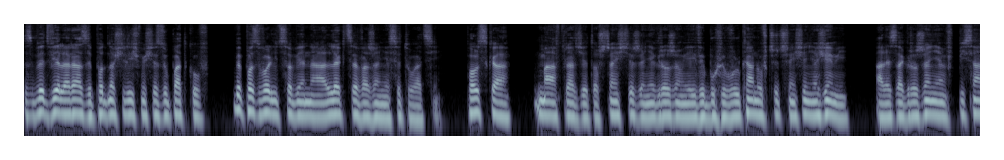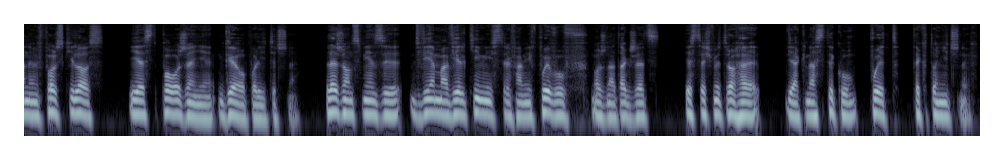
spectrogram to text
Zbyt wiele razy podnosiliśmy się z upadków, by pozwolić sobie na lekceważenie sytuacji. Polska ma wprawdzie to szczęście, że nie grożą jej wybuchy wulkanów czy trzęsienia ziemi, ale zagrożeniem wpisanym w polski los jest położenie geopolityczne. Leżąc między dwiema wielkimi strefami wpływów, można tak rzec, jesteśmy trochę jak na styku płyt tektonicznych.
